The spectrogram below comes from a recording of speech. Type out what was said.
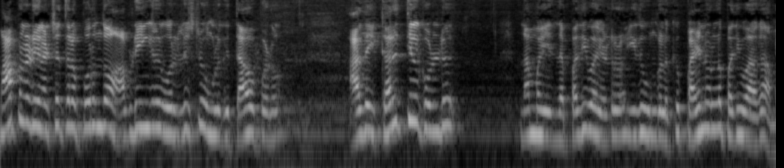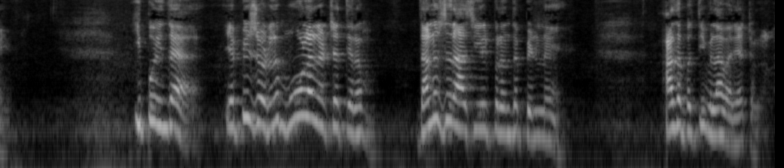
மாப்பிள்ளுடைய நட்சத்திரம் பொருந்தும் அப்படிங்கிற ஒரு லிஸ்ட்டு உங்களுக்கு தேவைப்படும். அதை கருத்தில் கொண்டு நம்ம இந்த பதிவை எழுறோம் இது உங்களுக்கு பயனுள்ள பதிவாக அமையும். இப்போ இந்த எபிசோடில் மூல நட்சத்திரம் தனுசு ராசியில் பிறந்த பெண்ணு. அதை பற்றி விழாவாரியாக சொல்லலாம்.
